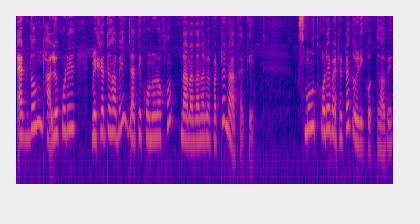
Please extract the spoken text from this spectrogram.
একদম ভালো করে মেশাতে হবে যাতে কোনো রকম দানা দানা ব্যাপারটা না থাকে। স্মুথ করে ব্যাটারটা তৈরি করতে হবে।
